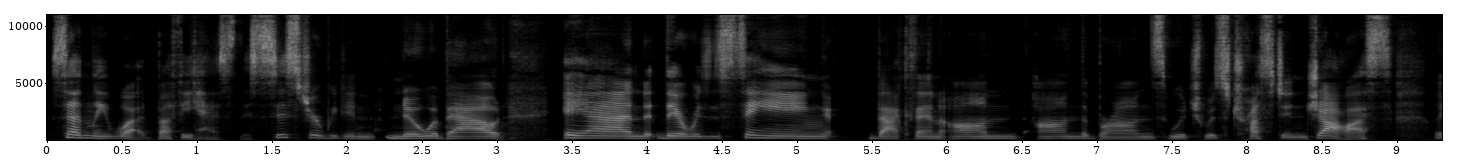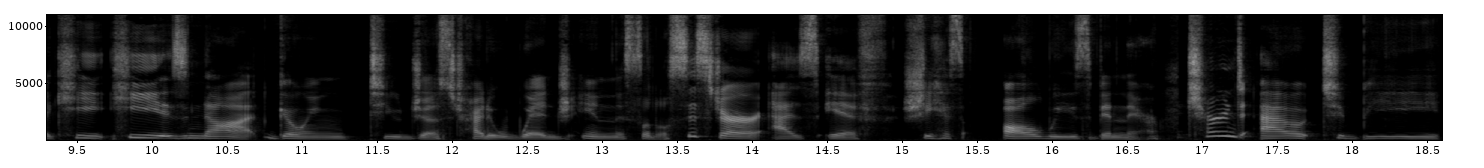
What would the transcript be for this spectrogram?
suddenly what? Buffy has this sister we didn't know about. And there was a saying, back then on on the bronze which was trust in joss like he he is not going to just try to wedge in this little sister as if she has always been there. It turned out to be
